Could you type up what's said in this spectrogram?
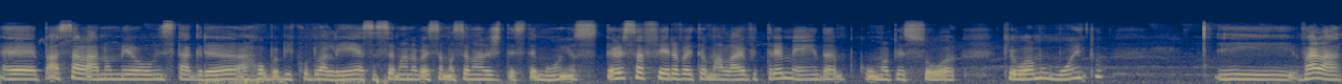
É, passa lá no meu Instagram, arroba Bico do. Essa semana vai ser uma semana de testemunhos. Terça-feira vai ter uma live tremenda com uma pessoa que eu amo muito e vai lá,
